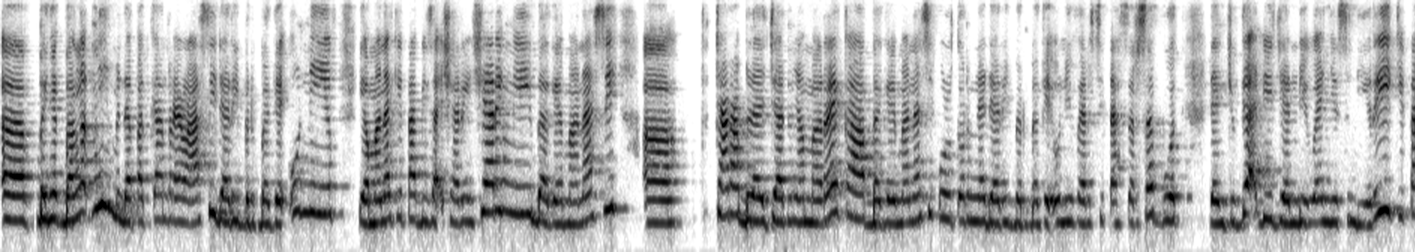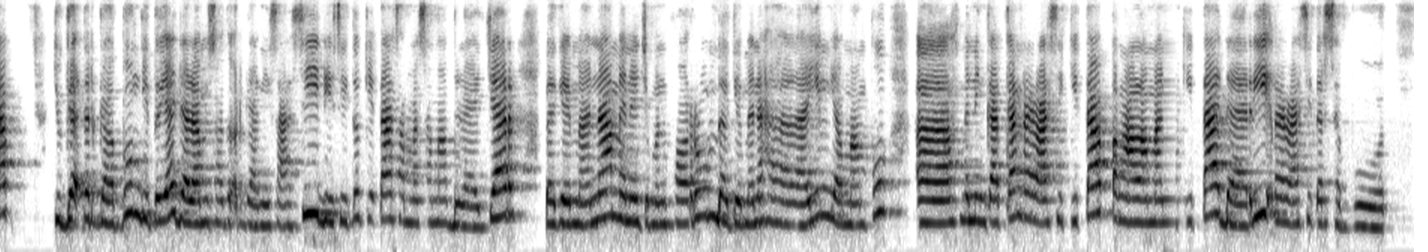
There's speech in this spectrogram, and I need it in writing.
uh, banyak banget nih mendapatkan relasi dari berbagai univ, yang mana kita bisa sharing-sharing nih bagaimana sih uh, cara belajarnya mereka, bagaimana sih kulturnya dari berbagai universitas tersebut, dan juga di JNB UNJ sendiri kita juga tergabung gitu ya dalam suatu organisasi. Di situ kita sama-sama belajar bagaimana manajemen forum, bagaimana hal-hal lain yang mampu uh, meningkatkan relasi kita, pengalaman kita dari relasi tersebut.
